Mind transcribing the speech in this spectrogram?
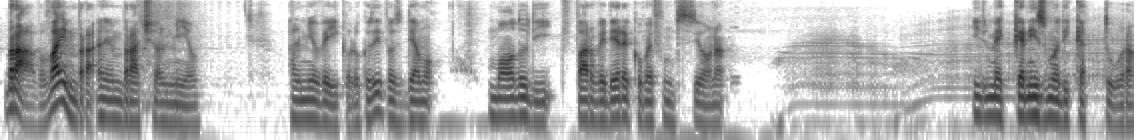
Bravo, vai in, bra- in braccio al mio, al mio veicolo, così poi diamo modo di far vedere come funziona il meccanismo di cattura.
